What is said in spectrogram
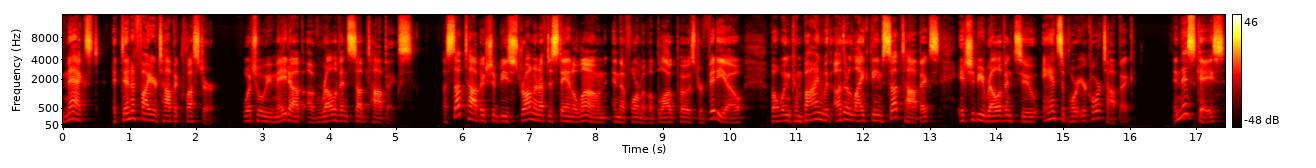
Next, identify your topic cluster, which will be made up of relevant subtopics. A subtopic should be strong enough to stand alone in the form of a blog post or video, but when combined with other like-themed subtopics, it should be relevant to and support your core topic. In this case,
